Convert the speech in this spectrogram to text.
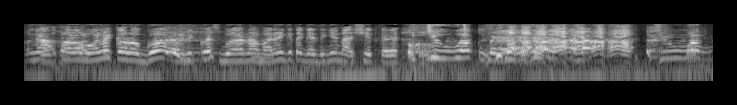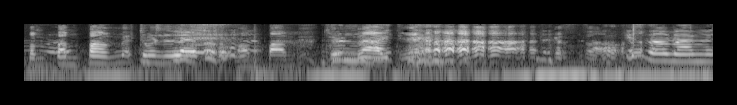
Enggak, kalau boleh kalau gue request bulan Ramadan kita gantinya nasyid kayak cuap be. Ada cuap. Pam pam pam Turn left Pam pam Turn right Kesel Kesel banget.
